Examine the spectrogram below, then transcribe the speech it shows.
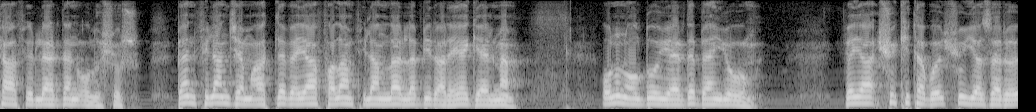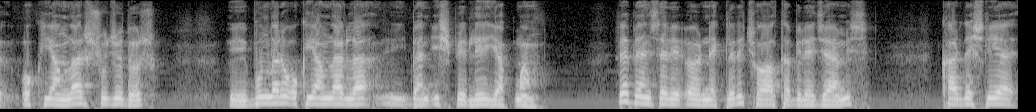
kafirlerden oluşur. Ben filan cemaatle veya falan filanlarla bir araya gelmem. Onun olduğu yerde ben yoğum. Veya şu kitabı, şu yazarı okuyanlar şucudur. Ee, bunları okuyanlarla ben işbirliği yapmam. Ve benzeri örnekleri çoğaltabileceğimiz kardeşliğe e,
